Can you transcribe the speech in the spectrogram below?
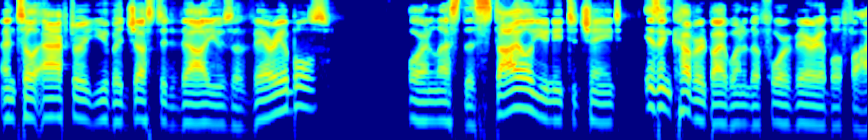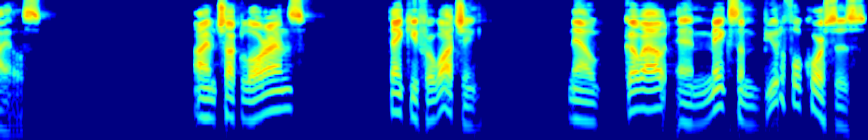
until after you've adjusted values of variables or unless the style you need to change isn't covered by one of the four variable files. I'm Chuck Lorenz. Thank you for watching. Now go out and make some beautiful courses.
